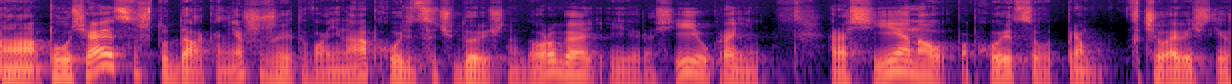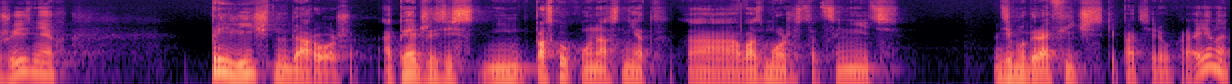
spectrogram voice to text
А, получается, что да, конечно же, эта война обходится чудовищно дорого и России, и Украине. Россия, она обходится вот прям в человеческих жизнях прилично дороже. Опять же, здесь, поскольку у нас нет а, возможности оценить демографические потери Украины,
